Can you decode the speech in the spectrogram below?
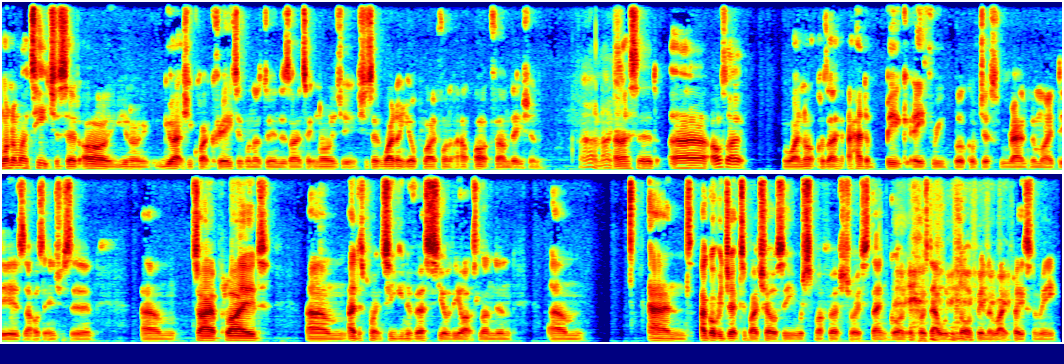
one of my teachers said, "Oh, you know, you're actually quite creative." When I was doing design technology, she said, "Why don't you apply for an art- foundation?" Oh, nice. And I said, uh, "I was like, why not?" Because I, I had a big A3 book of just random ideas that I was interested in. Um, so I applied um, at this point to University of the Arts London, um, and I got rejected by Chelsea, which is my first choice. Thank God, because that would not have been the right place for me.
